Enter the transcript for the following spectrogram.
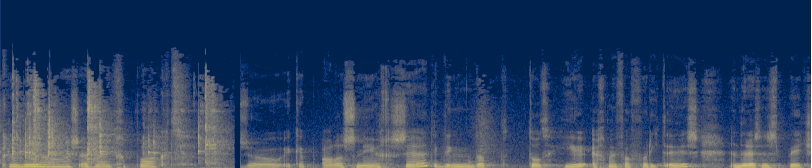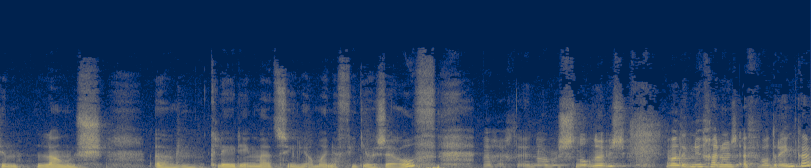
kleerhangers erbij gepakt. Zo, ik heb alles neergezet. Ik denk dat tot hier echt mijn favoriet is. En de rest is een beetje lounge um, kleding. Maar dat zien jullie allemaal in de video zelf. Ik echt een enorme snotneus. Wat ik nu ga doen is even wat drinken.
